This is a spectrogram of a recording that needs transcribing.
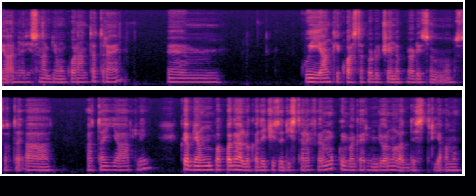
adesso ne abbiamo 43. Ehm, qui anche qua sta producendo, però adesso non sto a, a tagliarli. Qui abbiamo un pappagallo che ha deciso di stare fermo qui, magari un giorno lo addestriamo.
